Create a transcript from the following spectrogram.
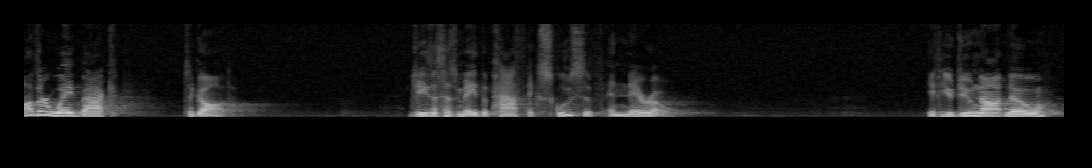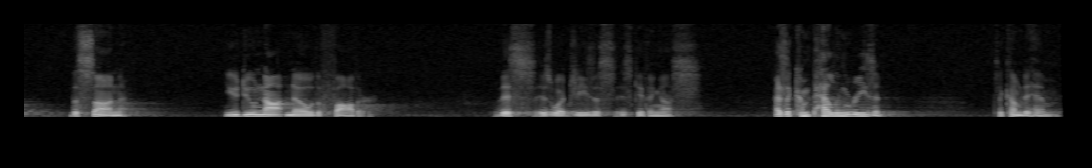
other way back to God. Jesus has made the path exclusive and narrow. If you do not know the Son, you do not know the Father. This is what Jesus is giving us as a compelling reason to come to Him.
